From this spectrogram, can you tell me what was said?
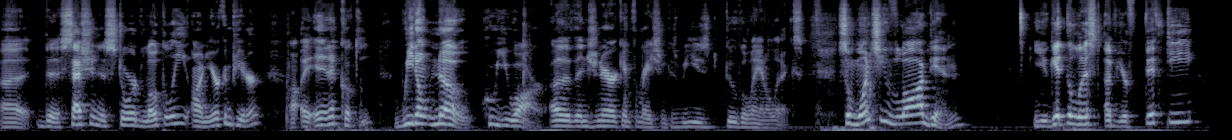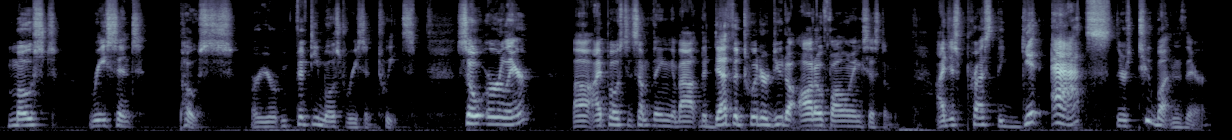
Uh, the session is stored locally on your computer uh, in a cookie. We don't know who you are other than generic information because we use Google Analytics. So once you've logged in, you get the list of your 50 most recent posts or your 50 most recent tweets. So earlier, uh, I posted something about the death of Twitter due to auto following system. I just pressed the get ats. There's two buttons there.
